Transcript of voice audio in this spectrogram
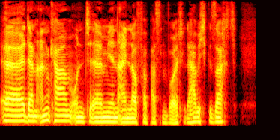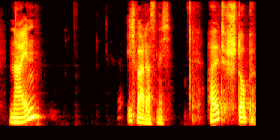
äh, dann ankam und äh, mir einen Einlauf verpassen wollte. Da habe ich gesagt, nein, ich war das nicht. Halt, stopp.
